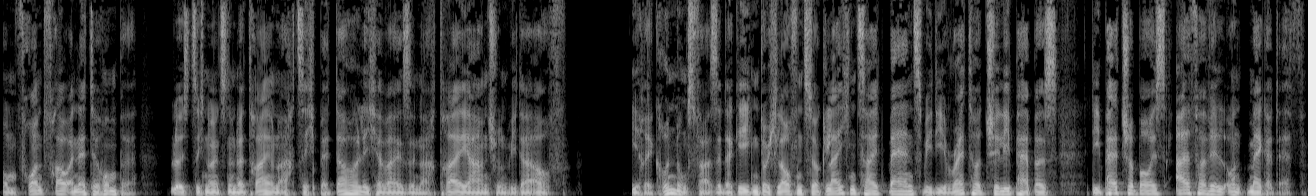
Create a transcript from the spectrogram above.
um Frontfrau Annette Humpe, löst sich 1983 bedauerlicherweise nach drei Jahren schon wieder auf. Ihre Gründungsphase dagegen durchlaufen zur gleichen Zeit Bands wie die Red Hot Chili Peppers, die Patcher Boys, Alphaville und Megadeth.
